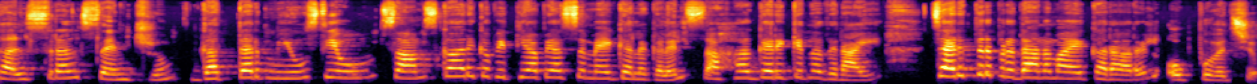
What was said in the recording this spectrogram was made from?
കൾച്ചറൽ സെന്ററും ഖത്തർ മ്യൂസിയവും സാംസ്കാരിക വിദ്യാഭ്യാസ മേഖലകളിൽ സഹകരിക്കുന്നതിനായി ചരിത്ര പ്രധാനമായ കരാറിൽ ഒപ്പുവച്ചു.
